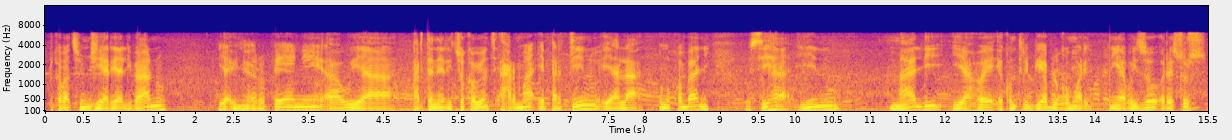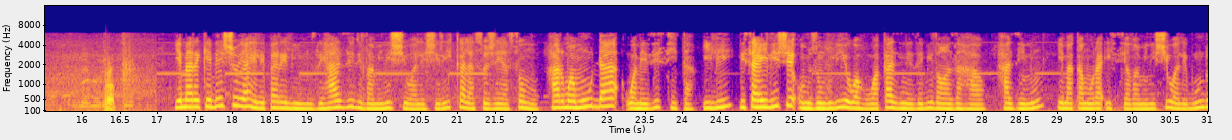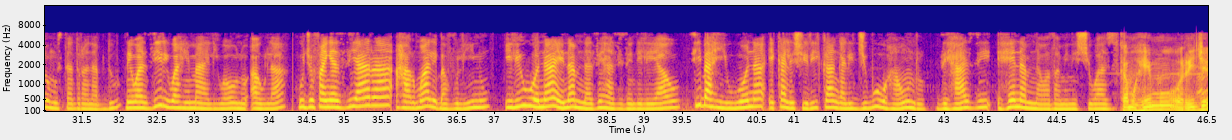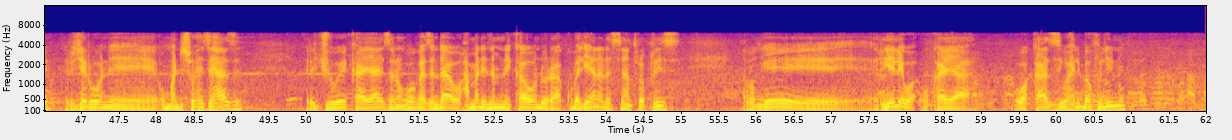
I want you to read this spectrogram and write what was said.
Tukabatsunjiaria libanu ya Union Européenne au ya partenaire itsoka yonse harma epartinu yala ya la unukombani usiha yinu mali yahoe e contribuable komori ni yavizo resource propre ye marekebesho ya helepare linu zihazi livaminishiwa le shirika la soje ya somo. Harumwa muda wa mezi sita ili lisahilishe omzungulio wa huwakazi nezebidha za hao hazinu ye makamu vaminishi yavaminishiwa lebundo mustadran abdu ne waziri wa hemali waono aula hujofanya ziara harumwale bavulinu. ili uonaye namna zehazi zendeleao sibahi uona ekale shirika ngalijibu haundu zehazi henamna wadhaminishi wazo. Kamuhimu rije rije ruone umwandishi wa zehazi rijue kaya zanongonga zendao hamadi namna ikao ndora kubaliana na sin entreprise abonge riele wa ukaya wakazi wa heli bavulinu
